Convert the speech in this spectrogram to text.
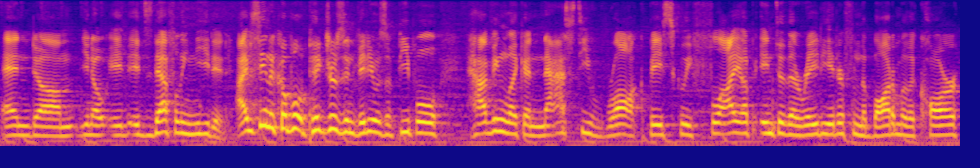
And, um, you know, it, it's definitely needed. I've seen a couple of pictures and videos of people having like a nasty rock basically fly up into the radiator from the bottom of the car.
